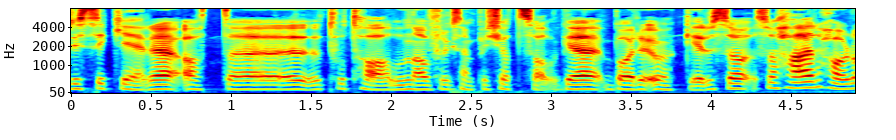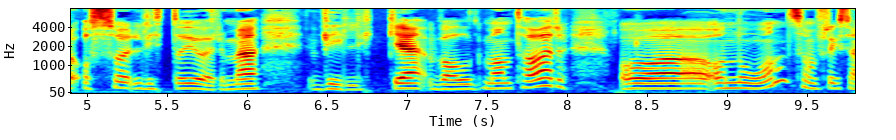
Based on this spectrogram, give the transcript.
risikere at uh, totalen av f.eks. kjøttsalget bare øker. Så, så, her har det også litt å gjøre med hvilke valg man tar. Og, og noen, som f.eks.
